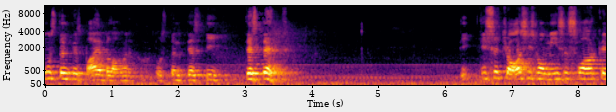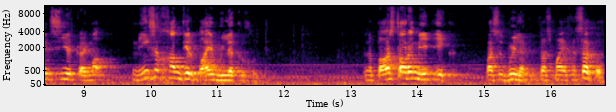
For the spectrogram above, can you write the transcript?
ons dink dit is baie belangrik ons dink dis die dis dit die die situasies waar mense swaar kry en seer kry, maar mense gaan deur baie moeilike goed. En 'n paar stadium het ek was dit moeilik. Dit was my gesukkel.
